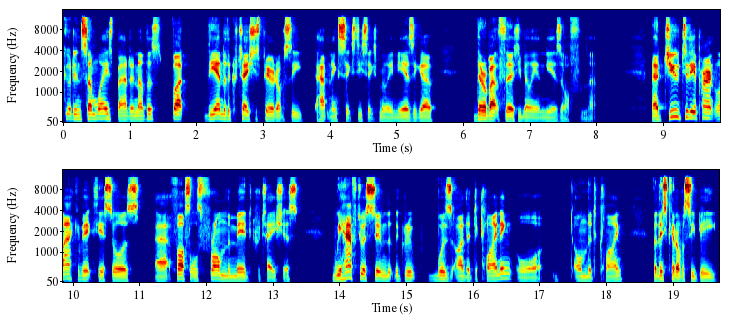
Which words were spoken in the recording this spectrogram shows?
good in some ways, bad in others. But the end of the Cretaceous period, obviously happening 66 million years ago, they're about 30 million years off from that. Now, due to the apparent lack of ichthyosaurs uh, fossils from the mid Cretaceous, we have to assume that the group was either declining or on the decline. but this could obviously be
